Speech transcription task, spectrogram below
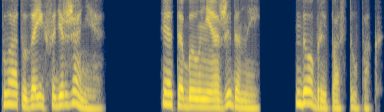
плату за их содержание. Это был неожиданный, добрый поступок.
